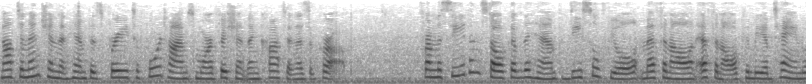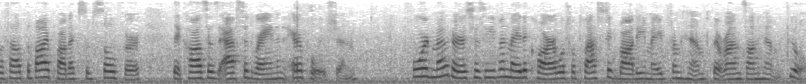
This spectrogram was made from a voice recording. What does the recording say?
not to mention that hemp is three to four times more efficient than cotton as a crop. From the seed and stalk of the hemp, diesel fuel, methanol, and ethanol can be obtained without the byproducts of sulfur that causes acid rain and air pollution. Ford Motors has even made a car with a plastic body made from hemp that runs on hemp fuel.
